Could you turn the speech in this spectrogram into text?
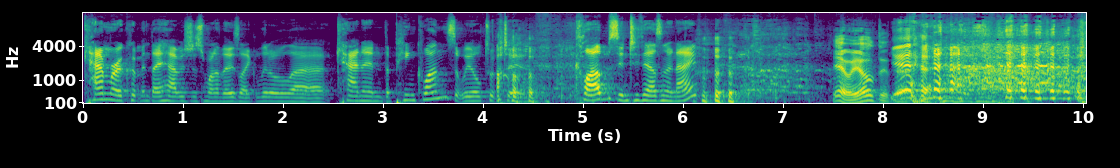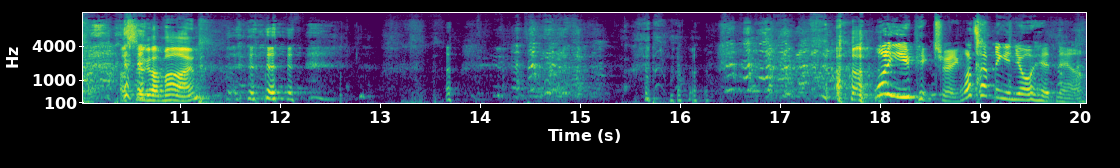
camera equipment they have is just one of those like little uh, Canon, the pink ones that we all took to clubs in 2008. Yeah, we all did that. yeah. I still got mine. what are you picturing? What's happening in your head now?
